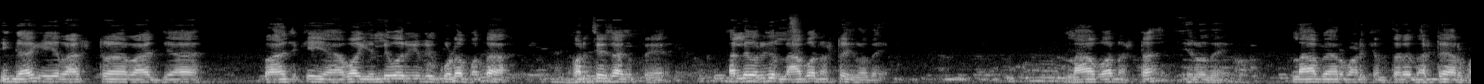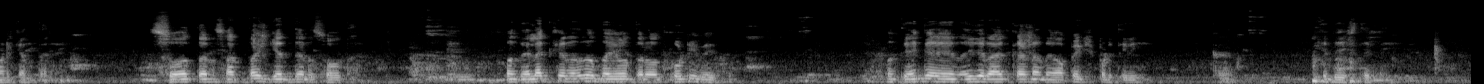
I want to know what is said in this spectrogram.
ಹೀಗಾಗಿ ರಾಷ್ಟ್ರ, ರಾಜ್ಯ, ರಾಜಕೀಯ, ಯಾವಾಗ ಎಲ್ಲಿವರೆಗೂ ನೀವು ಕೊಡೋ ಮತ ಪರ್ಚೇಸ್ ಆಗುತ್ತೆ, ಅಲ್ಲಿವರೆಗೂ ಲಾಭ, ನಷ್ಟ ಇರೋದೆ. ಲಾಭ, ನಷ್ಟ ಇರೋದೆ. ಲಾಭ ಯಾರು ಮಾಡ್ಕೊಂತಾರೆ, ನಷ್ಟ ಯಾರು ಮಾಡ್ಕೊತಾರೆ. ಸೋತನ ಸತ್ತ, ಗೆದ್ದನ ಸೋತ. ಒಂದು ಎಲೆಕ್ಷನ್ ಅಂದರೆ ಒಂದು ಐವತ್ತು ಅರವತ್ತು ಕೋಟಿ ಬೇಕು. ಮತ್ತು ಹೆಂಗೆ ನೈಜ ರಾಜಕಾರಣ ನೀವು ಅಪೇಕ್ಷೆ ಪಡ್ತೀರಿ? ಈ ದೇಶದಲ್ಲಿ.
